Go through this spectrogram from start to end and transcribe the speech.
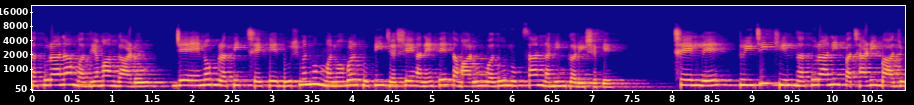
ધતુરાના મધ્યમાં ગાળો, જે એનો પ્રતીક છે કે દુશ્મનનું મનોબળ તૂટી જશે અને તે તમારું વધુ નુકસાન નહીં કરી શકે. છેલ્લે ત્રીજી ખીલ ધતુરાની પછાડી બાજુ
